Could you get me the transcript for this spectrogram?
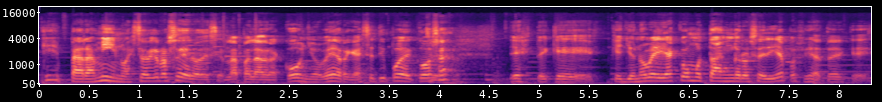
que para mí no es ser grosero, decir la palabra coño, verga, ese tipo de cosas, este, que, que yo no veía como tan grosería, pues fíjate que,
